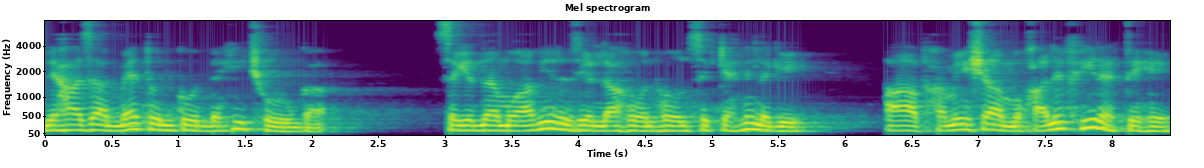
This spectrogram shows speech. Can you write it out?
لہٰذا میں تو ان کو نہیں چھوڑوں گا۔ سیدنا معاویہ رضی اللہ عنہ ان سے کہنے لگے، آپ ہمیشہ مخالف ہی رہتے ہیں۔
